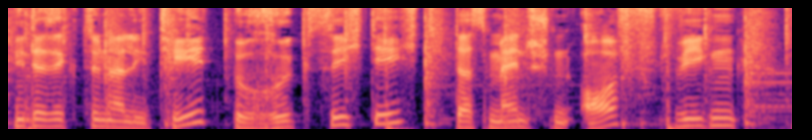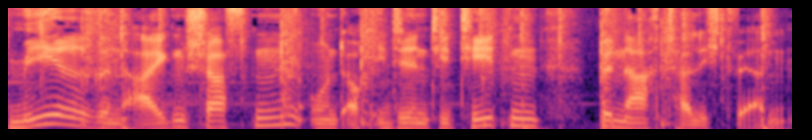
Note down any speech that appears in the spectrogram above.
Intersektionalität berücksichtigt, dass Menschen oft wegen mehreren Eigenschaften und auch Identitäten benachteiligt werden.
